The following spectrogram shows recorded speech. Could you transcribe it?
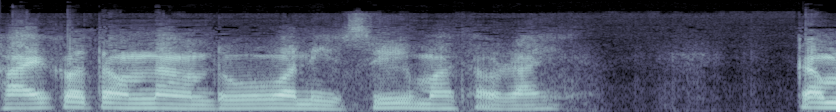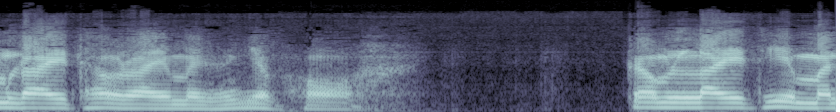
ขายก็ต้องนั่งดูว่านี่ซื้อมาเท่าไหร่ กำไรเท่าไรมันถึงจะพอกำไรที่มัน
